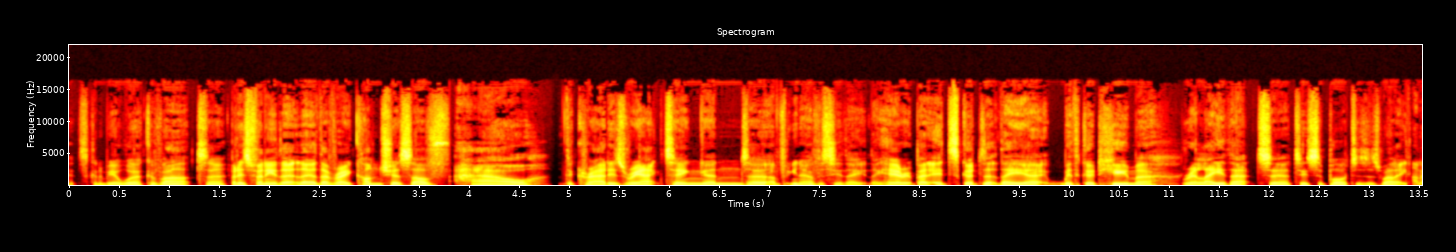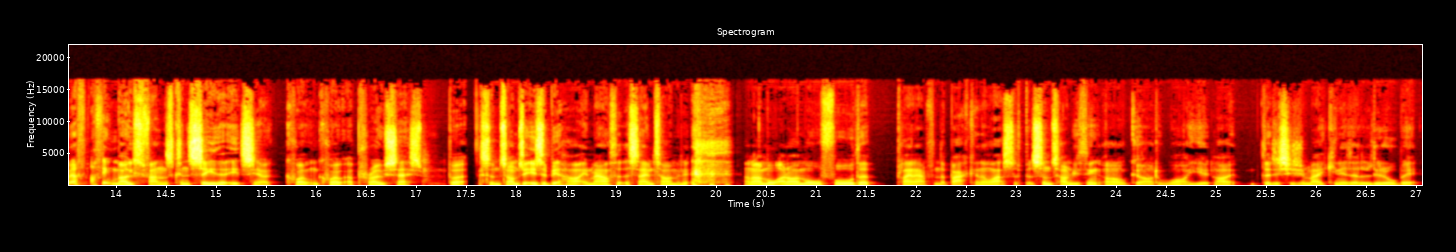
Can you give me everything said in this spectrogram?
It's going to be a work of art. Uh, but it's funny that they're, they're very conscious of how the crowd is reacting and, uh, you know, obviously they, they hear it, but it's good that they, uh, with good humour, relay that uh, to supporters as well. I mean, I, I think most fans can see that it's you know quote unquote a process, but sometimes it is a bit heart in mouth at the same time, isn't it and I'm all and I'm all for the playing out from the back and all that stuff. But sometimes you think, oh god, what are you like? The decision making is a little bit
